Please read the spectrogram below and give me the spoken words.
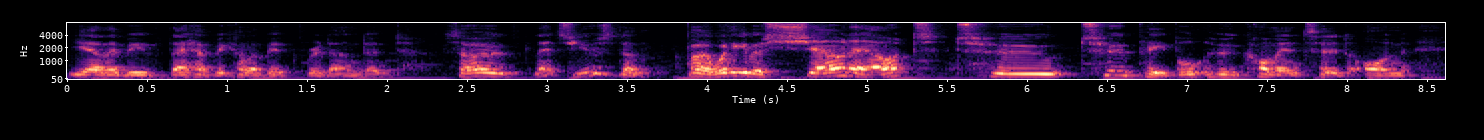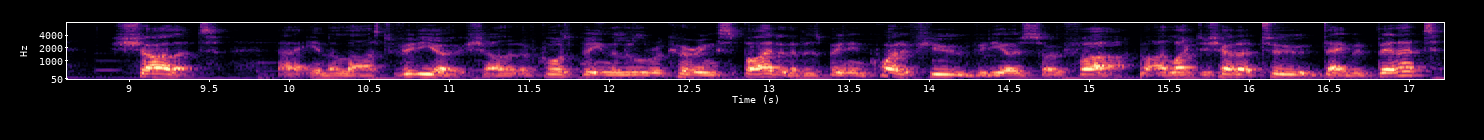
yeah, they, be, they have become a bit redundant. So let's use them. Right, I want to give a shout out to two people who commented on Charlotte uh, in the last video. Charlotte, of course, being the little recurring spider that has been in quite a few videos so far. I'd like to shout out to David Bennett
